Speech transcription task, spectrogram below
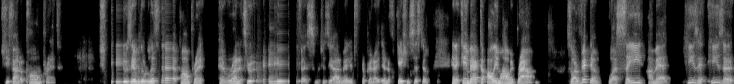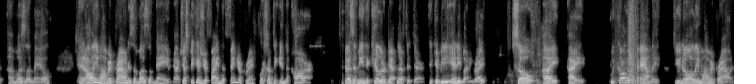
she found a palm print. She was able to lift that palm print and run it through AFIS, which is the automated fingerprint identification system, and it came back to Ali Muhammad Brown. So our victim was Saeed Ahmed. He's a he's a, a Muslim male, and Ali Muhammad Brown is a Muslim name. Now, just because you find the fingerprint or something in the car doesn't mean the killer left it there. It could be anybody, right? So I I we call the family. Do you know Ali Muhammad Brown?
